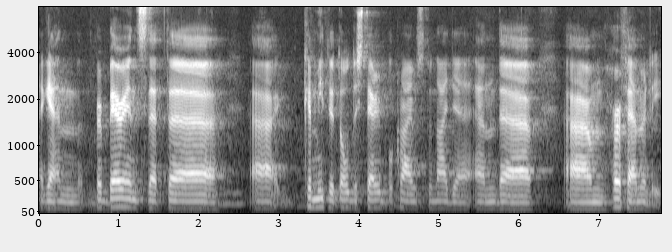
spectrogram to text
Again, barbarians that uh, uh, committed all these terrible crimes to Nadia and uh, um, her family.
